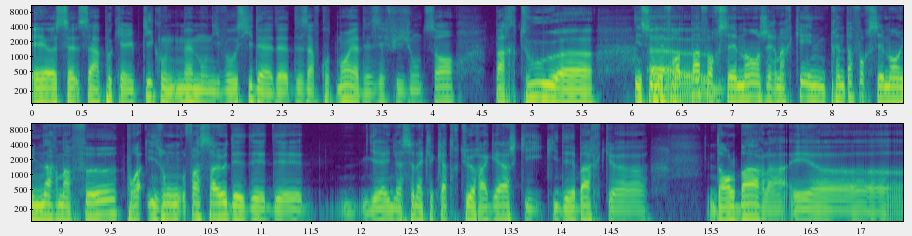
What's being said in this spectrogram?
Et euh, c'est apocalyptique, même au niveau aussi des, affrontements, il y a des effusions de sang partout. Euh, ils se défendent pas euh, forcément, j'ai remarqué, ils ne prennent pas forcément une arme à feu. Pour, ils ont face à eux des, des, des... Il y a la scène avec les quatre tueurs à gages qui, qui débarquent dans le bar là et euh,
